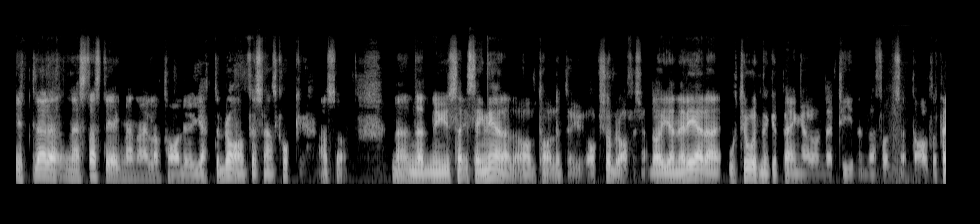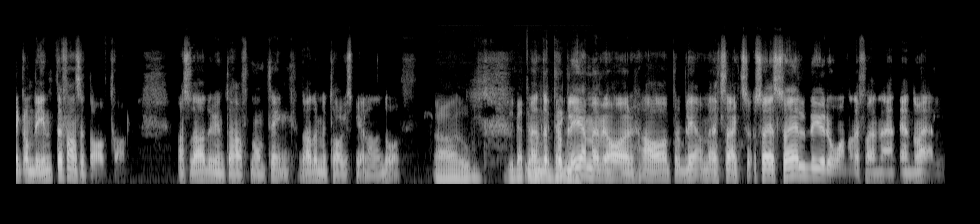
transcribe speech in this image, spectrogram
ytterligare nästa steg med NHL-avtal är ju jättebra för svensk hockey. Alltså, men det nysignerade avtalet är ju också bra för svensk. Det har genererat otroligt mycket pengar under tiden det har funnits ett avtal. Tänk om det inte fanns ett avtal. Alltså då hade vi inte haft någonting. Då hade de tagit spelarna då. Ja, jo. Det Men det problemet vi har, ja problem, exakt. Så, så SHL blir ju rånade för en NHL.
